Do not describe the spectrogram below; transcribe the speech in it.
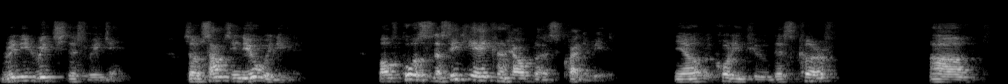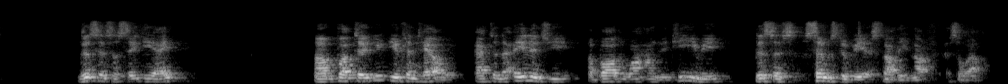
really reach this region. So something new we need. Of course, the CTA can help us quite a bit. You know, according to this curve, uh, this is a CTA. Uh, but uh, you, you, can tell at the energy about 100 TeV, this is, seems to be not enough as well.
